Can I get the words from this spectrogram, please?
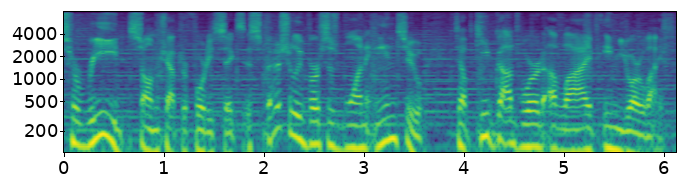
to read Psalm chapter 46, especially verses 1 and 2, to help keep God's word alive in your life.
